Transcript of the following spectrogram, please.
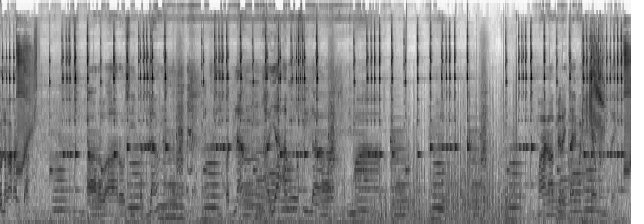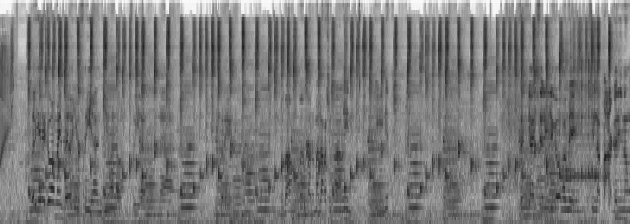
Ako nakakanta. Araw-araw sipag lang, sipag lang, hayaan mo sila, di ma... Mga copyright tayo pag di ka mantay. Pero ginagawa mo yun yung freehand, yung ano, freehand na hindi. Babaan mo pa para malakas yung hangin. Init eh. Then guys, naliligaw kami kasi napakagaling ng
